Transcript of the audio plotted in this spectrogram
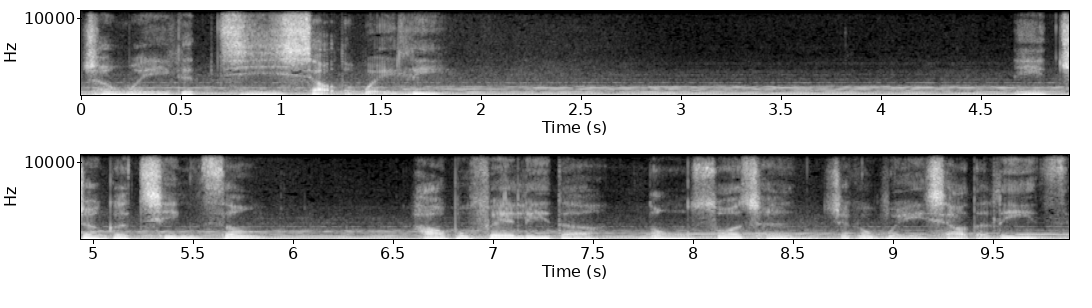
成为一个极小的微粒，你整个轻松、毫不费力的浓缩成这个微小的粒子，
